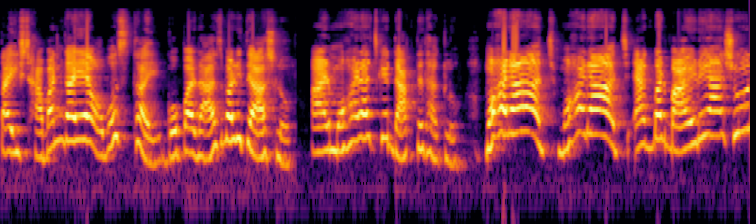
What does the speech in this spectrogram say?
তাই সাবান গায়ে অবস্থায় গোপাল রাজবাড়িতে আসলো আর মহারাজকে ডাকতে থাকল, মহারাজ মহারাজ, একবার বাইরে আসুন।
